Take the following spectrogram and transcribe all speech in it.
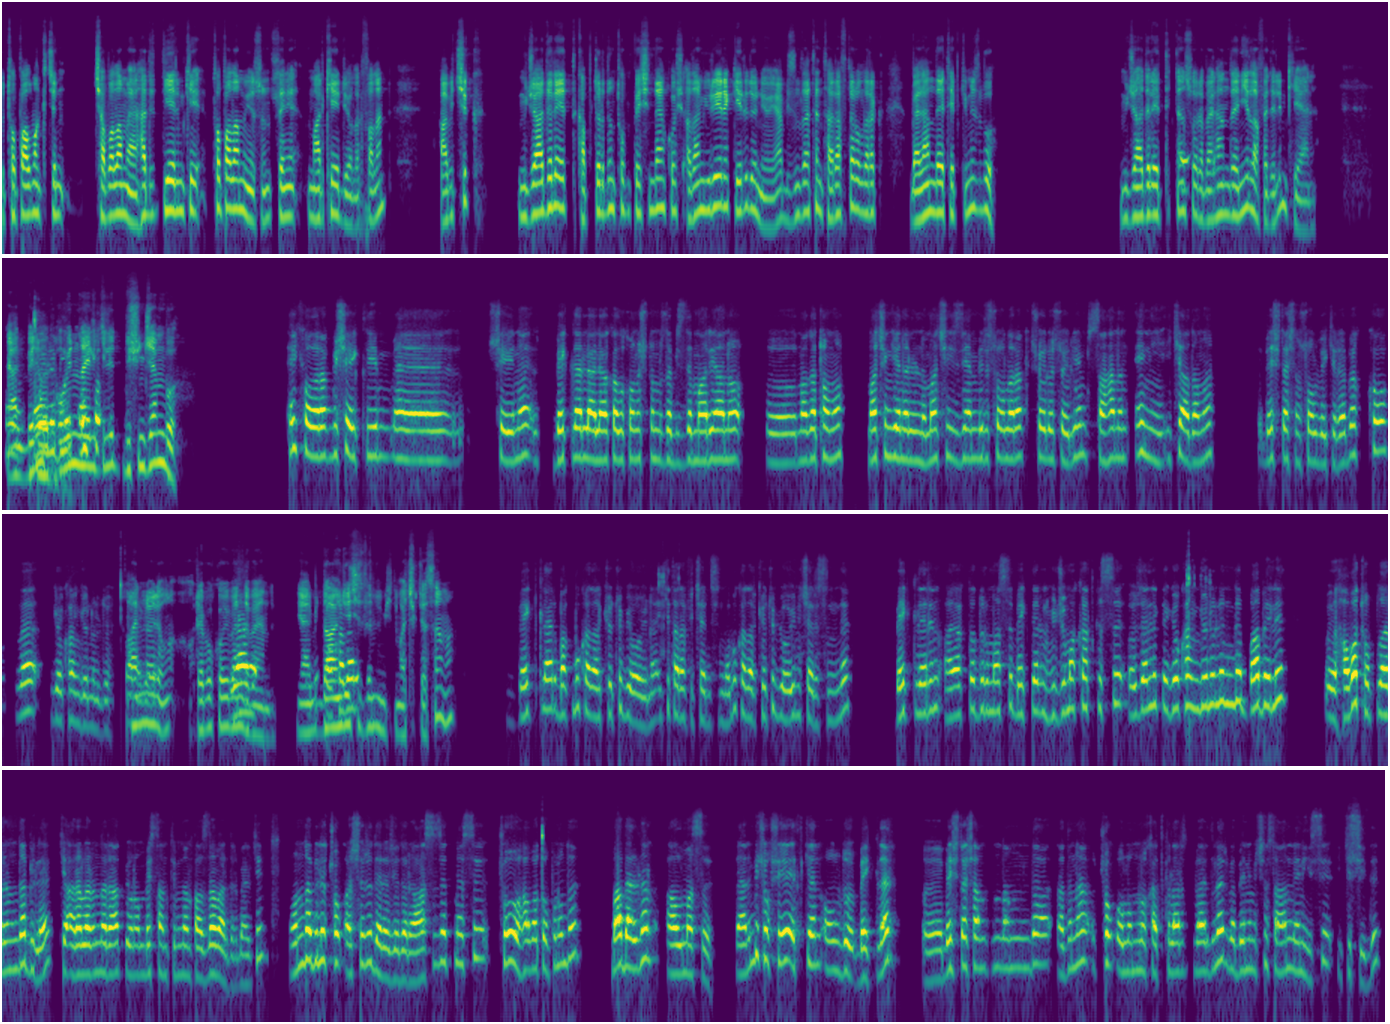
top almak için çabalamayan. Hadi diyelim ki top alamıyorsun. Seni marke ediyorlar falan. Abi çık. Mücadele et. Kaptırdığın topun peşinden koş. Adam yürüyerek geri dönüyor ya. Bizim zaten taraftar olarak Belhanda'ya tepkimiz bu. Mücadele ettikten sonra Belhanda'ya niye laf edelim ki yani? Yani benim Öyle oyunla bir, ilgili düşüncem bu. Ek olarak bir şey ekleyeyim ee, şeyine beklerle alakalı konuştuğumuzda bizde Mariano e, Nagatomo maçın genelini maçı izleyen birisi olarak şöyle söyleyeyim. Sahanın en iyi iki adamı Beşiktaş'ın sol beki Rebeko ve Gökhan Gönüldü. Aynen öyle. Rebeko'yu ben yani, de beğendim. Yani bir daha önce hiç izlememiştim açıkçası ama. Bekler bak bu kadar kötü bir oyuna iki taraf içerisinde bu kadar kötü bir oyun içerisinde beklerin ayakta durması, beklerin hücuma katkısı özellikle Gökhan Gönül'ün de Babel'i e, hava toplarında bile ki aralarında rahat bir 10-15 santimden fazla vardır belki. Onda bile çok aşırı derecede rahatsız etmesi, çoğu hava topunun da Babel'den alması. Yani birçok şeye etken oldu bekler. E, Beşiktaş anlamında adına çok olumlu katkılar verdiler ve benim için sahanın en iyisi ikisiydi.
